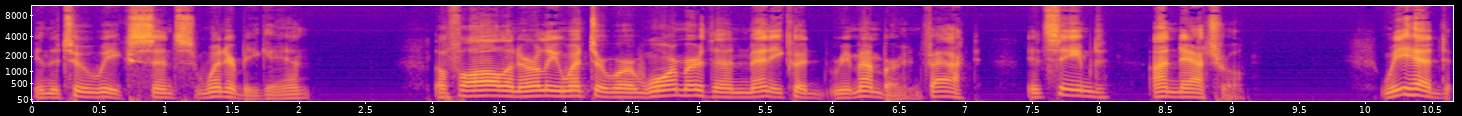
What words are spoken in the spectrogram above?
in the two weeks since winter began. The fall and early winter were warmer than many could remember. In fact, it seemed unnatural. We had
